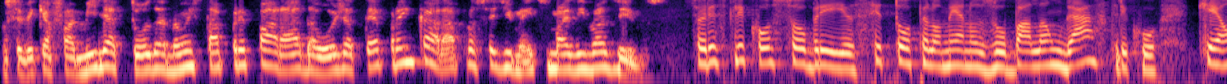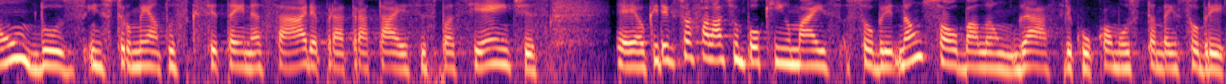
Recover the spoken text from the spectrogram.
Você vê que a família toda não está preparada hoje até para encarar procedimentos mais invasivos. O senhor explicou sobre, citou pelo menos o balão gástrico, que é um dos instrumentos que se tem nessa área para tratar esses pacientes. É, eu queria que o senhor falasse um pouquinho mais sobre não só o balão gástrico, como também sobre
